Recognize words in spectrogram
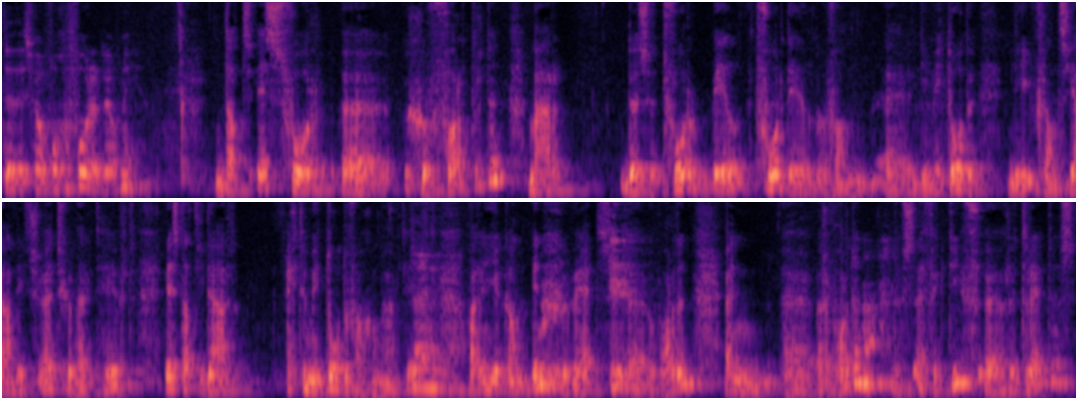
Dat is wel voor gevorderden, of niet? Dat is voor uh, gevorderden, maar dus het, voorbeeld, het voordeel van uh, die methode die Frans Jalic uitgewerkt heeft, is dat hij daar echt een methode van gemaakt heeft, waarin je kan ingewijd uh, worden. En uh, er worden dus effectief uh, retraites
